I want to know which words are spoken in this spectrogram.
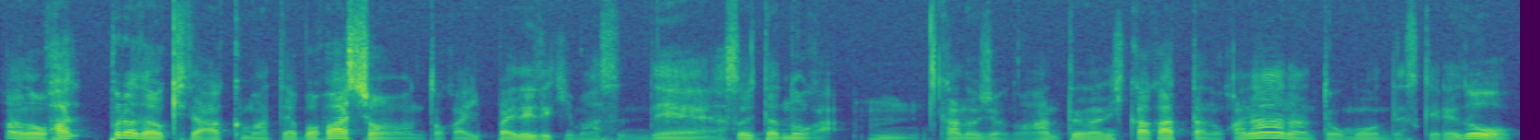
あのプラダを着た悪魔ってやっぱファッションとかいっぱい出てきますんでそういったのが、うん、彼女のアンテナに引っかかったのかななんて思うんですけれど。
